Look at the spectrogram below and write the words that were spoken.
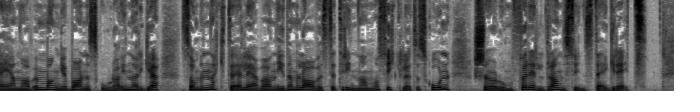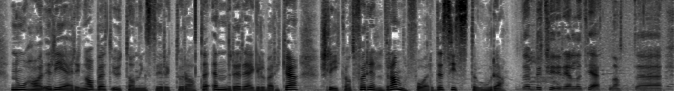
er en av mange barneskoler i Norge som nekter elevene i de laveste trinnene å sykle til skolen, sjøl om foreldrene syns det er greit. Nå har regjeringa bedt Utdanningsdirektoratet endre regelverket, slik at foreldrene får det siste ordet. Det betyr i realiteten at eh,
